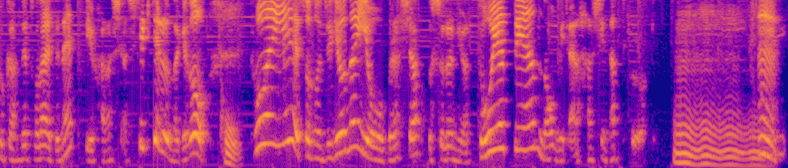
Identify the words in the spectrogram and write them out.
俯瞰で捉えてねっていう話はしてきてるんだけど、とはいえ、その事業内容をブラッシュアップするにはどうやってやんのみたいな話になってくるわけ。うんうんうんうんうん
